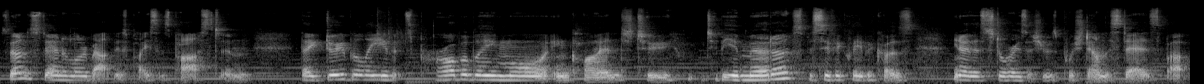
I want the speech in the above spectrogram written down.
So they understand a lot about this place's past and they do believe it's probably more inclined to, to be a murder, specifically because, you know, there's stories that she was pushed down the stairs, but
